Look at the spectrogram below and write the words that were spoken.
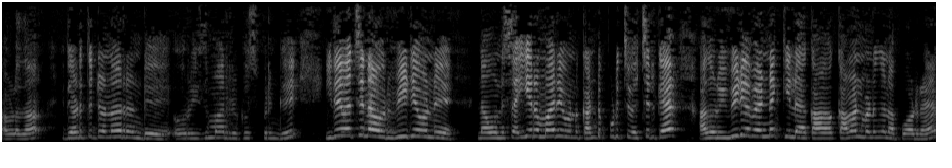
அவ்வளோதான் இது எடுத்துட்டோன்னா ரெண்டு ஒரு இது மாதிரி இருக்கும் ஸ்ப்ரிங்கு இதை வச்சு நான் ஒரு வீடியோ ஒன்று நான் ஒன்று செய்கிற மாதிரி ஒன்று கண்டுபிடிச்சி வச்சிருக்கேன். அதோட வீடியோ வேணா கீழே கமெண்ட் பண்ணுங்க நான் போடுறேன்.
